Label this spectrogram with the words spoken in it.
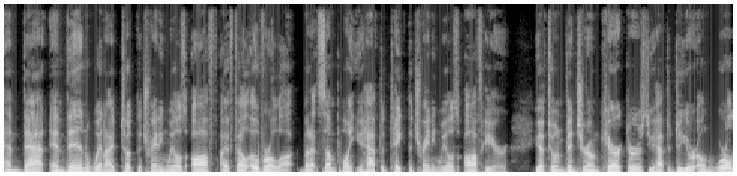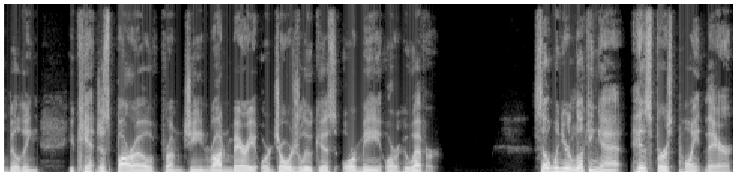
And that, and then when I took the training wheels off, I fell over a lot. But at some point, you have to take the training wheels off here. You have to invent your own characters. You have to do your own world building. You can't just borrow from Gene Roddenberry or George Lucas or me or whoever. So when you're looking at his first point there,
